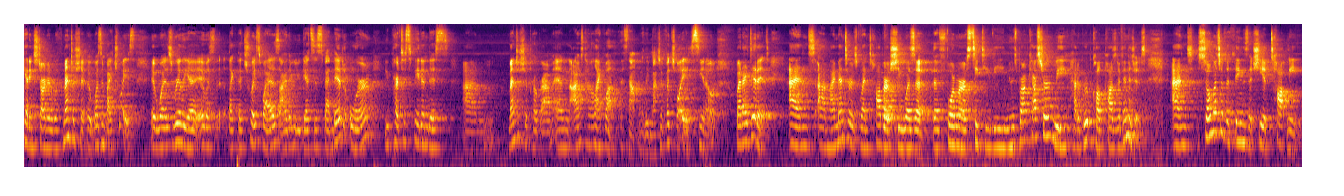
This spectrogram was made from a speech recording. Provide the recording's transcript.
getting started with mentorship. It wasn't by choice. It was really a, it was like the choice was either you get suspended or you participate in this um, mentorship program. And I was kind of like, well, that's not really much of a choice, you know, but I did it. And uh, my mentor is Gwen Tolbart. She was a, the former CTV news broadcaster. We had a group called Positive Images. And so much of the things that she had taught me,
